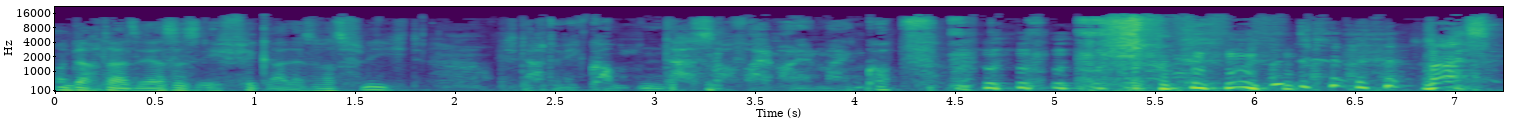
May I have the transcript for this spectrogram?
und dachte als erstes, ich fick alles, was fliegt. Ich dachte, wie kommt denn das auf einmal in meinen Kopf? Was?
